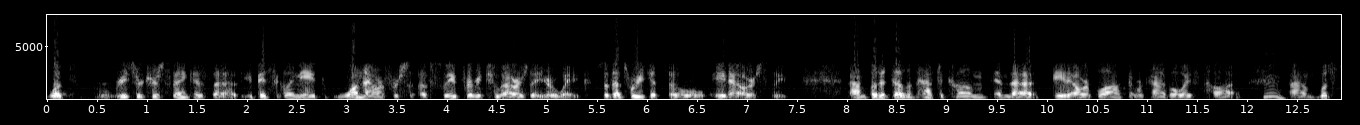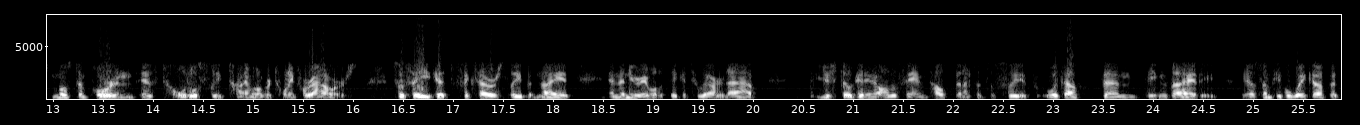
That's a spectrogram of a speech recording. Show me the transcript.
what researchers think is that you basically need one hour for, of sleep for every two hours that you're awake. So that's where you get the whole eight hours sleep. Um, but it doesn't have to come in that eight hour block that we're kind of always taught. Hmm. Um, what's most important is total sleep time over 24 hours. So say you get six hours sleep at night and then you're able to take a two hour nap, you're still getting all the same health benefits of sleep without then the anxiety. You know, some people wake up at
